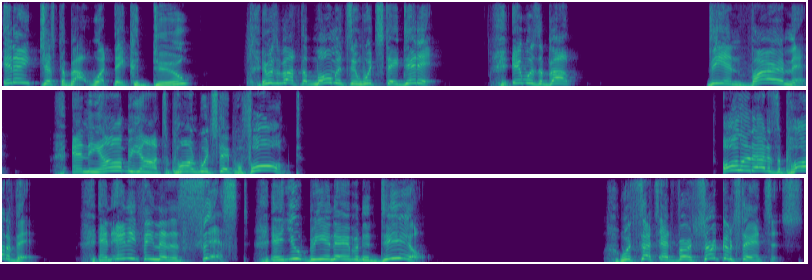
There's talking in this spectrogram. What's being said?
it ain't just about what they could do. It was about the moments in which they did it. It was about the environment and the ambiance upon which they performed. All of that is a part of it. And anything that assists in you being able to deal with such adverse circumstances,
